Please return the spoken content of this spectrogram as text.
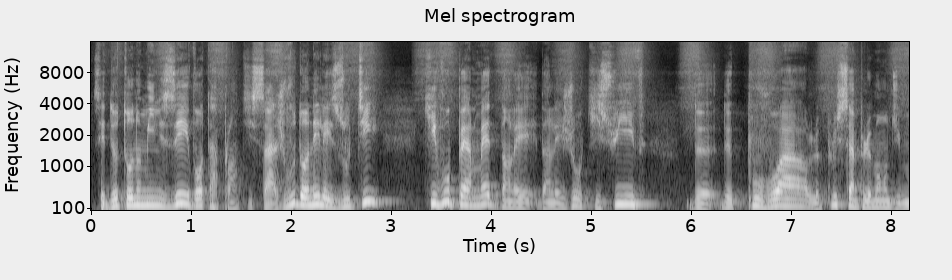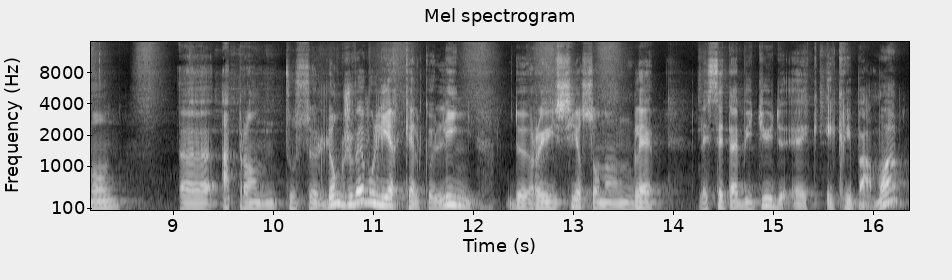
C'est d'autonomiser votre apprentissage. Vous donner les outils qui vous permettent, dans les, dans les jours qui suivent, de, de pouvoir, le plus simplement du monde, euh, apprendre tout seul. Donc, je vais vous lire quelques lignes de Réussir son anglais, les sept habitudes écrites par moi,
